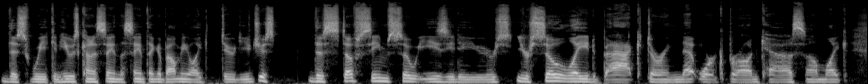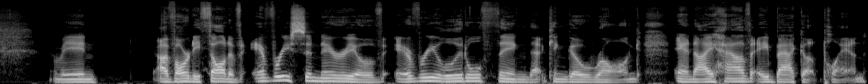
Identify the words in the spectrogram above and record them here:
this week, and he was kind of saying the same thing about me. Like, dude, you just this stuff seems so easy to you. You're, you're so laid back during network broadcasts. I'm like, I mean, I've already thought of every scenario of every little thing that can go wrong, and I have a backup plan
